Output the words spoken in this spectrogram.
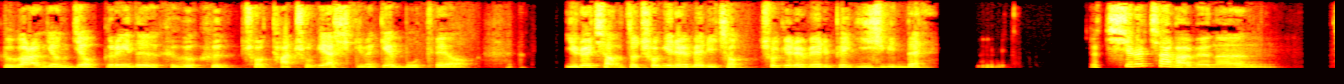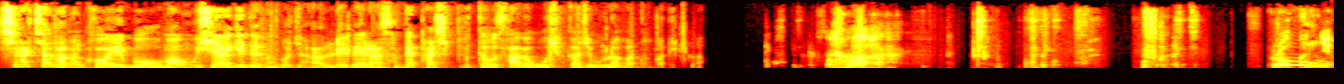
그거랑 영지 업그레이드 그거 그 초 다 초기화 시키면 게임 못 해요. 1회차부터 초기 레벨이 적 초기 레벨이 120인데 7회차 가면은 7회차 가면 거의 뭐 어마무시하게 되는 거죠. 한 레벨 한 380부터 450까지 올라가는 거니까. 그렇군요.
